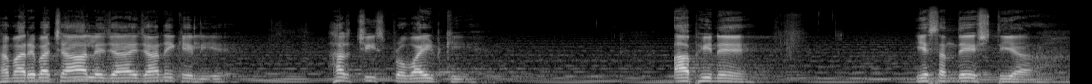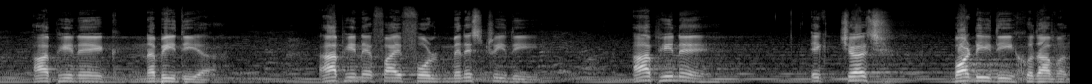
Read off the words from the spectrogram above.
हमारे बचा ले जाए जाने के लिए हर चीज़ प्रोवाइड की। आप ही ने ये संदेश दिया, आप ही ने एक नबी दिया, आप ही ने फाइव फोल्ड मिनिस्ट्री दी, आप ही ने एक चर्च बॉडी दी खुदावन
